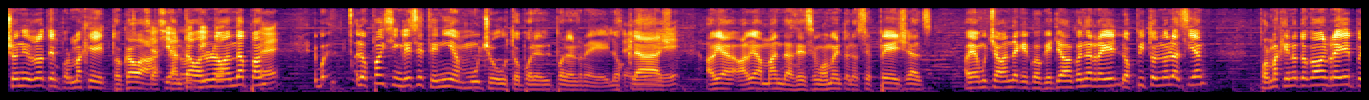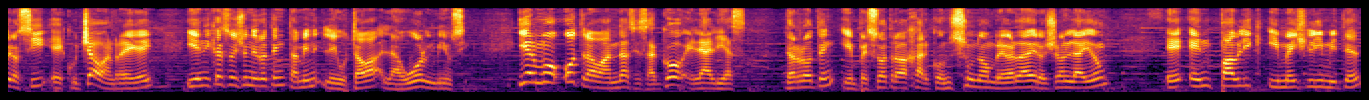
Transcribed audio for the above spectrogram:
Johnny Rotten, por más que tocaba, cantaba en una banda punk, ¿eh? Los punks ingleses tenían mucho gusto por el, por el reggae, los Sí. Clash, había, había bandas de ese momento, los Specials, había mucha banda que coqueteaban con el reggae, los Pistols no lo hacían, por más que no tocaban reggae, pero sí escuchaban reggae, y en el caso de Johnny Rotten también le gustaba la world music. Y armó otra banda, se sacó el alias de Rotten y empezó a trabajar con su nombre verdadero, John Lydon, eh, en Public Image Limited,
